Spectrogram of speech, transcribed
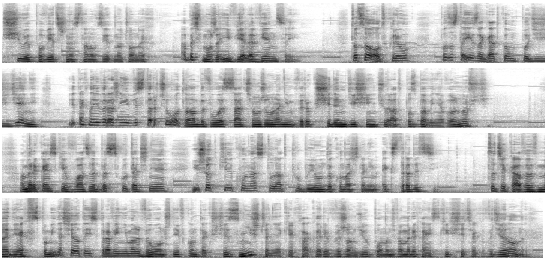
siły powietrzne Stanów Zjednoczonych, a być może i wiele więcej. To, co odkrył, pozostaje zagadką po dziś dzień, jednak najwyraźniej wystarczyło to, aby w USA ciążył na nim wyrok 70 lat pozbawienia wolności. Amerykańskie władze bezskutecznie już od kilkunastu lat próbują dokonać na nim ekstradycji. Co ciekawe, w mediach wspomina się o tej sprawie niemal wyłącznie w kontekście zniszczeń, jakie haker wyrządził ponoć w amerykańskich sieciach wydzielonych.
